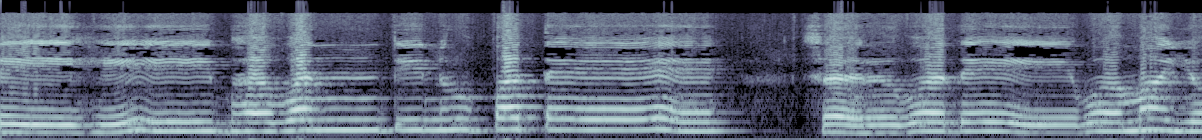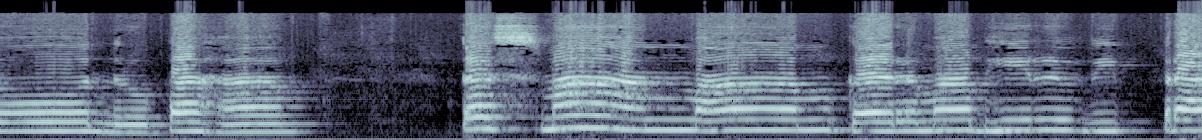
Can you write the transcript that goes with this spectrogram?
देहे भवन्ति नृपते सर्वदेवमयो नृपः तस्मान्माम् कर्मभिर्विप्रा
